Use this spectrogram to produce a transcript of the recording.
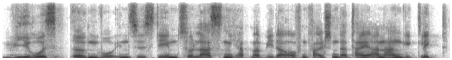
Virus irgendwo ins System zu lassen. Ich habe mal wieder auf einen falschen Dateianhang geklickt.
